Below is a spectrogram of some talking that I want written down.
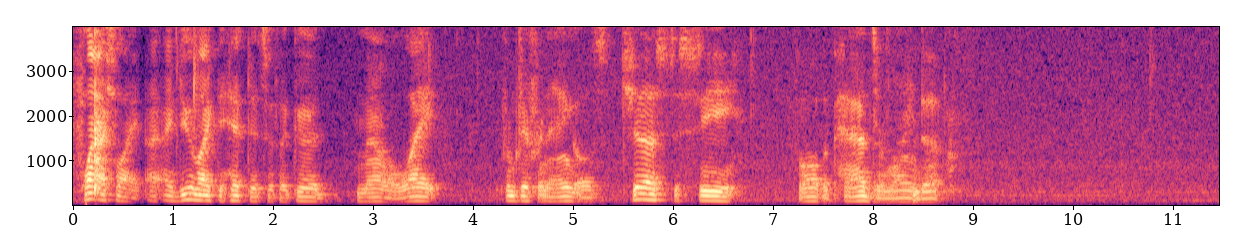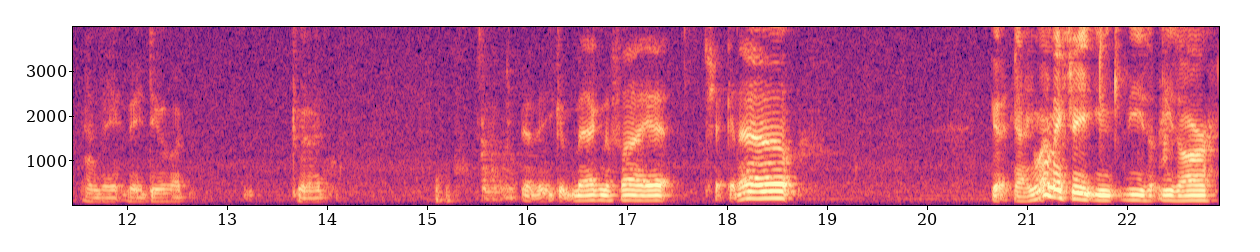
Flashlight. I, I do like to hit this with a good amount of light from different angles just to see if all the pads are lined up. And they, they do look good. And then you can magnify it, check it out. Good. Yeah, you want to make sure you, you these these are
